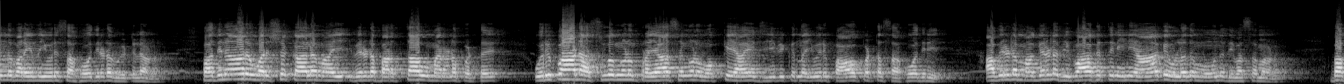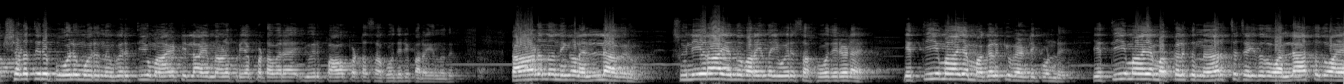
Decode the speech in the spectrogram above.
എന്ന് പറയുന്ന ഈ ഒരു സഹോദരിയുടെ വീട്ടിലാണ്. പതിനാറ് വർഷക്കാലമായി ഇവരുടെ ഭർത്താവ് മരണപ്പെട്ട് ഒരുപാട് അസുഖങ്ങളും പ്രയാസങ്ങളും ഒക്കെയായി ജീവിക്കുന്ന ഈ ഒരു പാവപ്പെട്ട സഹോദരി അവരുടെ മകളുടെ വിവാഹത്തിന് ഇനി ആകെ ഉള്ളത് മൂന്ന് ദിവസമാണ്. ഭക്ഷണത്തിന് പോലും ഒരു നിവൃത്തിയും ആയിട്ടില്ല എന്നാണ് പ്രിയപ്പെട്ടവരെ ഈ ഒരു പാവപ്പെട്ട സഹോദരി പറയുന്നത്. കാണുന്ന നിങ്ങൾ എല്ലാവരും സുനീറ എന്ന് പറയുന്ന ഈ ഒരു സഹോദരിയുടെ യത്തീമായ മകൾക്ക് വേണ്ടിക്കൊണ്ട് യത്തീമായ മക്കൾക്ക് നേർച്ച ചെയ്തതോ അല്ലാത്തതോ ആയ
